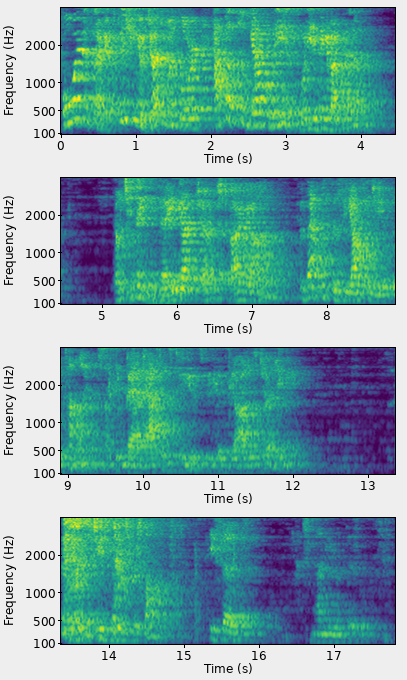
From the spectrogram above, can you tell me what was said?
Well, wait a second. Speaking of judgment, Lord, how about those Galileans? What do you think about them? Don't you think they got judged by God? Because that was the theology of the time. If something bad happens to you, it's because God is judging you. What is Jesus' response? He says, It's none of your business.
